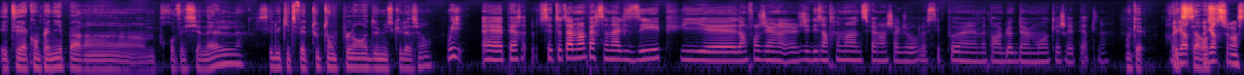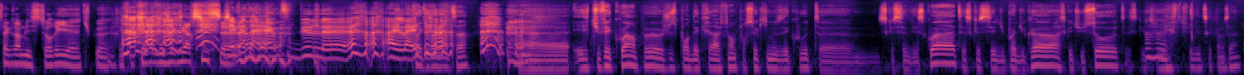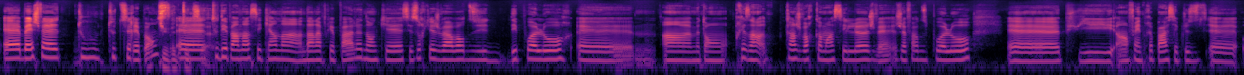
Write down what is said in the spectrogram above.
Et tu es accompagné par un professionnel? C'est lui qui te fait tout ton plan de musculation? Oui, euh, c'est totalement personnalisé. Puis, euh, dans le fond, j'ai des entraînements différents chaque jour. C'est pas, un, mettons, un bloc d'un mois que je répète. Là. Ok. Regarde, sur Instagram les stories euh, tu peux récupérer les exercices euh, J'ai fait un, un petite bulle euh, highlight. que regarde ça. Euh, et tu fais quoi un peu, juste pour décrire rapidement pour ceux qui nous écoutent euh, Est-ce que c'est des squats Est-ce que c'est du poids du corps Est-ce que tu sautes Est-ce que tu, Mhm. tu fais des trucs comme ça? Euh, ben, je fais tout, toutes ces réponses. Tu fais tout Euh, ça. tout dépendant c'est quand dans, dans la prépa. là. Donc, euh, c'est sûr que je vais avoir du, des poids lourds. euh, en, mettons, présent, quand je vais recommencer là, je vais, je vais faire du poids lourd. Euh, puis, en fin de prépa, c'est plus euh,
